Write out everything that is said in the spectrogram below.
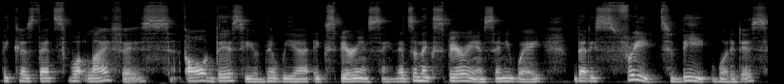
because that's what life is. All this here that we are experiencing, that's an experience anyway, that is free to be what it is.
